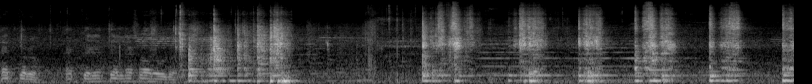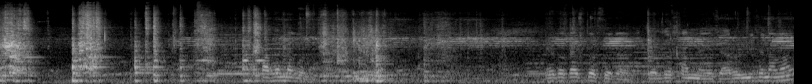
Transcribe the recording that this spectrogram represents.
কাজ করো কাজ করে তেলটা সর উঠো কাপড় লাগো না। এটা কাজ করছ তেল তো সামনে হয়েছে। আরও নিচে নামা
